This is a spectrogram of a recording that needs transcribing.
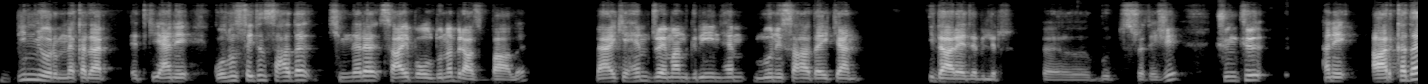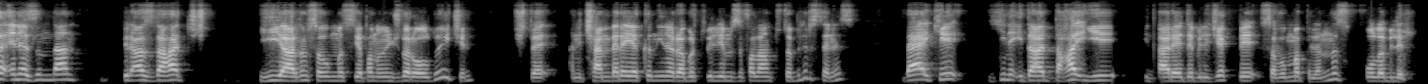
bilmiyorum ne kadar etki yani Golden State'in sahada kimlere sahip olduğuna biraz bağlı. Belki hem Draymond Green hem Looney sahadayken idare edebilir e, bu strateji. Çünkü hani arkada en azından biraz daha iyi yardım savunması yapan oyuncular olduğu için işte hani çembere yakın yine Robert Williams'ı falan tutabilirseniz belki yine idare daha iyi idare edebilecek bir savunma planınız olabilir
